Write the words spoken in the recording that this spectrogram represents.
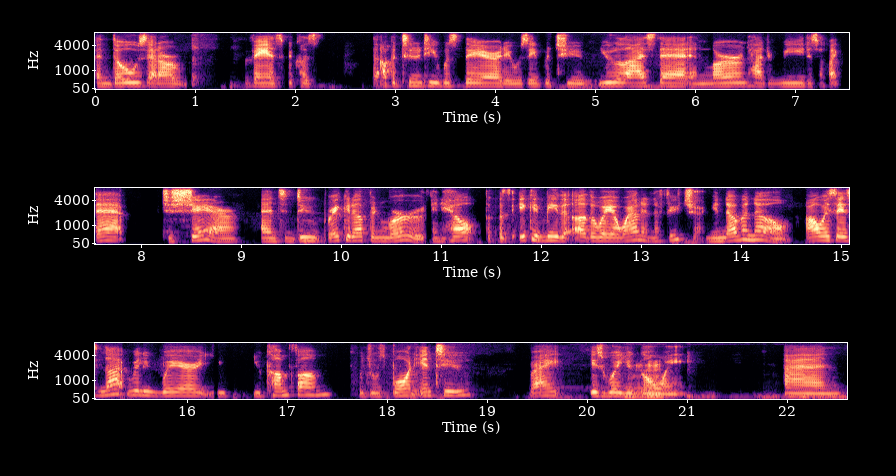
and those that are advanced because the opportunity was there they was able to utilize that and learn how to read and stuff like that to share and to do break it up in words and help because it could be the other way around in the future. You never know. I always say it's not really where you you come from, what you was born into, right? Is where you're mm-hmm. going. And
